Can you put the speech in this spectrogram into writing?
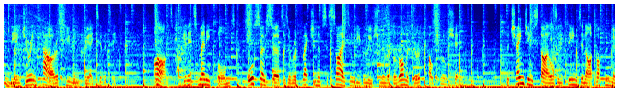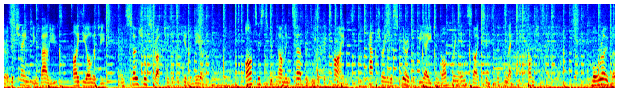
and the enduring power of human creativity. Art, in its many forms, also serves as a reflection of societal evolution and a barometer of cultural shift. The changing styles and themes in art often mirror the changing values, ideologies, and social structures of a given era. Artists become interpreters of the times, capturing the spirit of the age and offering insights into the collective consciousness. Moreover,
